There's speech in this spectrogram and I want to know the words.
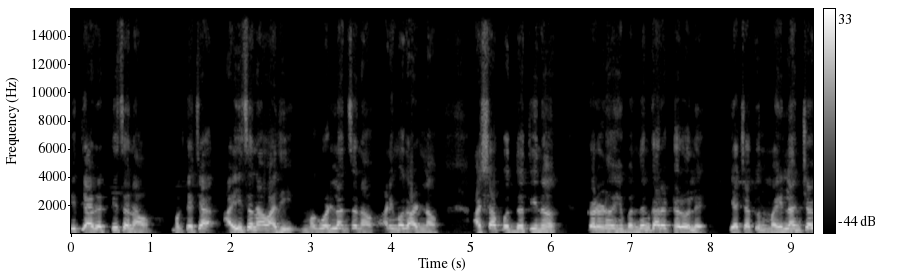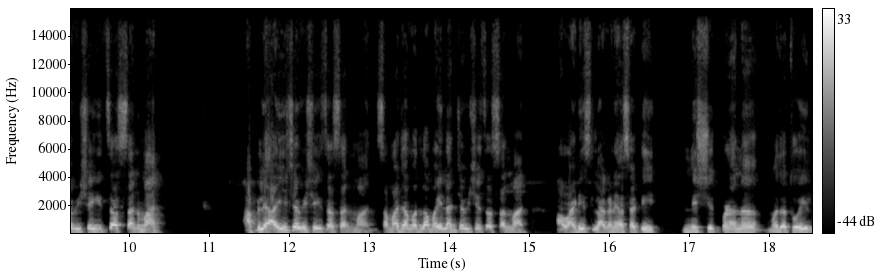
ही त्या व्यक्तीचं नाव मग त्याच्या आईचं नाव आधी मग वडिलांचं नाव आणि मग आडनाव. अशा पद्धतीनं करणं हे बंधनकारक ठरवलंय. याच्यातून महिलांच्या विषयीचा सन्मान आपल्या आईच्या विषयीचा सन्मान समाजामधला महिलांच्या विषयीचा सन्मान हा वाढीस लागण्यासाठी निश्चितपणानं मदत होईल.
